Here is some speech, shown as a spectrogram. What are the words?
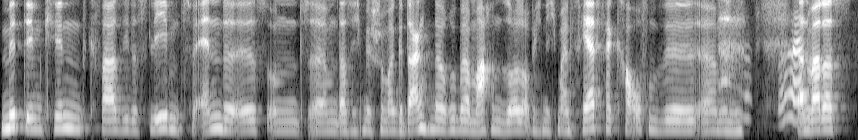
mit dem Kind quasi das Leben zu Ende ist und ähm, dass ich mir schon mal Gedanken darüber machen soll, ob ich nicht mein Pferd verkaufen will. Ähm, dann war das,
